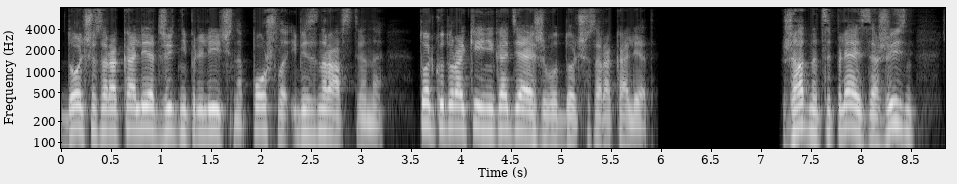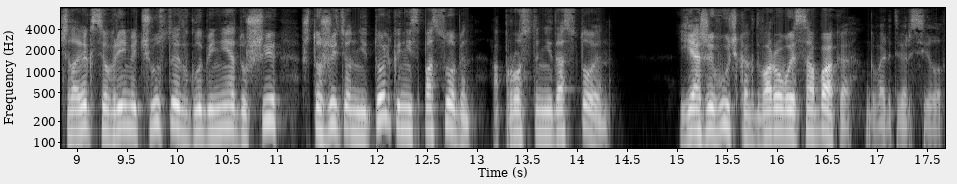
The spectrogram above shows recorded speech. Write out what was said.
Дольше сорока лет жить неприлично, пошло и безнравственно. Только дураки и негодяи живут дольше сорока лет. Жадно цепляясь за жизнь, человек все время чувствует в глубине души, что жить он не только не способен, а просто недостоин. «Я живуч, как дворовая собака», — говорит Версилов.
